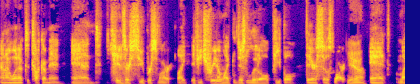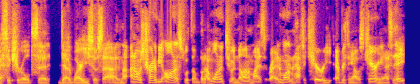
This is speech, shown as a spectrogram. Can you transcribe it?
And I went up to tuck them in. And kids are super smart. Like if you treat them like just little people, they are so smart. Yeah. And my six year old said, Dad, why are you so sad? And I, and I was trying to be honest with them, but I wanted to anonymize it, right? I didn't want them to have to carry everything I was carrying. And I said, Hey,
